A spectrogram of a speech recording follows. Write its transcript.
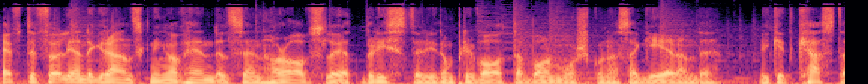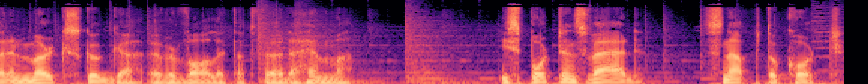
Efterföljande granskning av händelsen har avslöjat brister i de privata barnmorskornas agerande, vilket kastar en mörk skugga över valet att föda hemma. I sportens värld, snabbt och kort,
